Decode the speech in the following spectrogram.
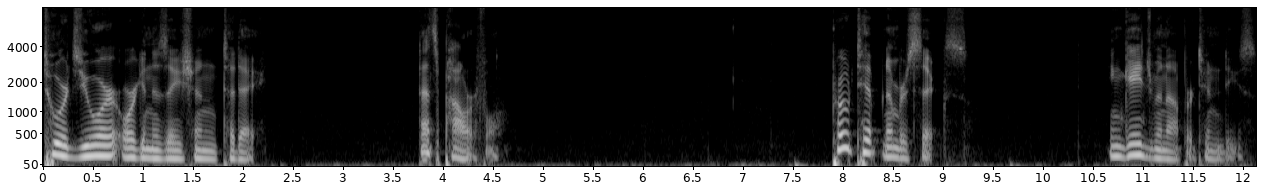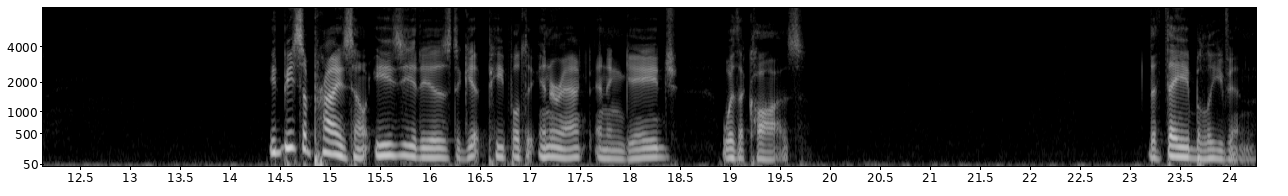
towards your organization today. That's powerful. Pro tip number six engagement opportunities. You'd be surprised how easy it is to get people to interact and engage with a cause that they believe in.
